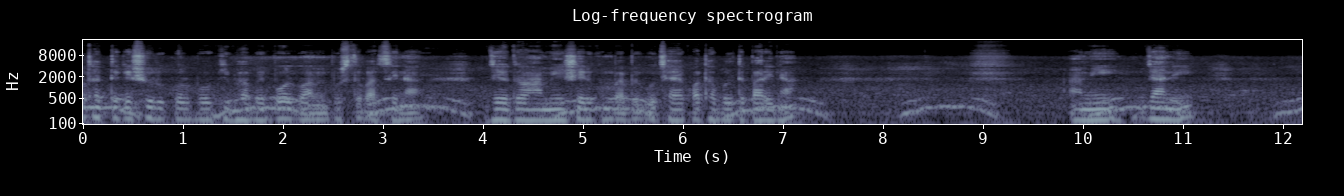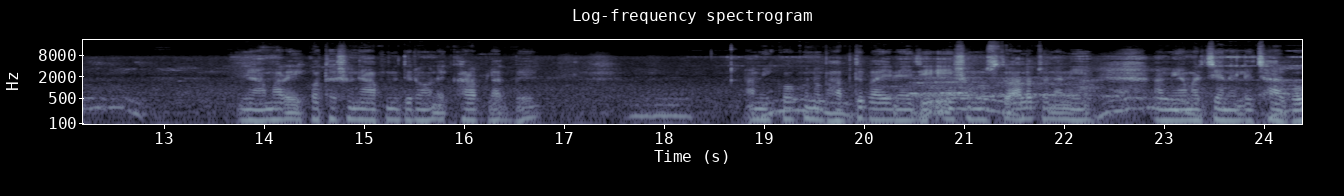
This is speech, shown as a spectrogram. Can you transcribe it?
কোথা থেকে শুরু করব, কীভাবে বলব আমি বুঝতে পারছি না। যেহেতু আমি সেরকমভাবে গুছায় কথা বলতে পারি না। আমি জানি যে আমার এই কথা শুনে আপনাদের অনেক খারাপ লাগবে। আমি কখনো ভাবতে পারি নাই যে এই সমস্ত আলোচনা নিয়ে আমি আমার চ্যানেলে ছাড়বো।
